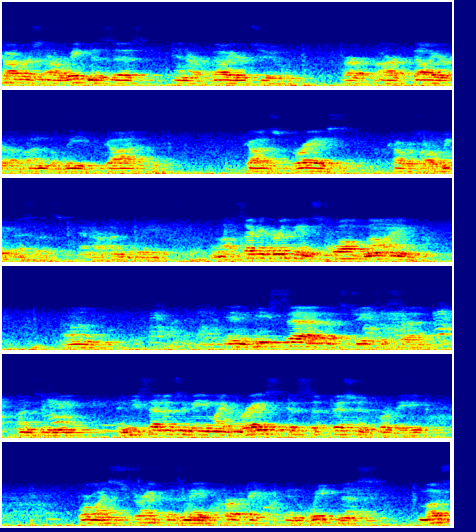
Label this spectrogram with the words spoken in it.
covers our weaknesses and our failure to, or our failure of unbelief. God, God's grace covers our weaknesses and our unbelief. Uh, Second Corinthians twelve nine. Um, and he said, that's Jesus said unto me, and he said unto me, My grace is sufficient for thee, for my strength is made perfect in weakness. Most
